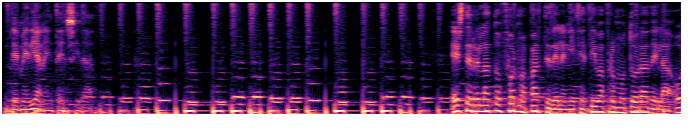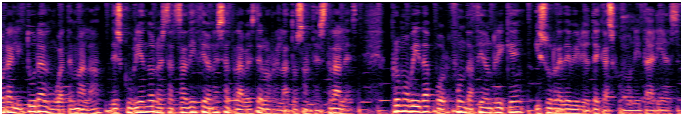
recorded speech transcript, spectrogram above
de mediana intensidad. Este relato forma parte de la iniciativa promotora de la oralitura en Guatemala, descubriendo nuestras tradiciones a través de los relatos ancestrales, promovida por Fundación Riquen y su red de bibliotecas comunitarias.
